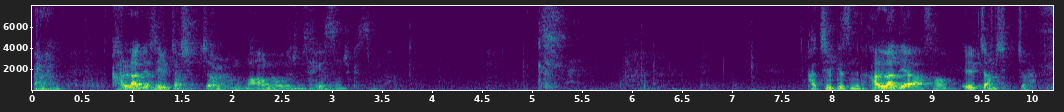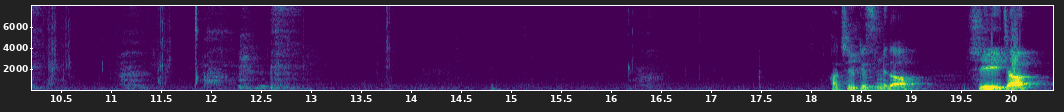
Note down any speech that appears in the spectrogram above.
갈라디아서 1장 10절 마음에 오늘 좀 새겼으면 좋겠습니다. 같이 읽겠습니다. 갈라디아서 1장 10절. 같이 읽겠습니다. 시작.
